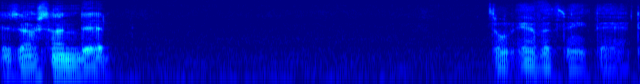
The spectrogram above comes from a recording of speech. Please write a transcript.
Is our son dead? Don't ever think that.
